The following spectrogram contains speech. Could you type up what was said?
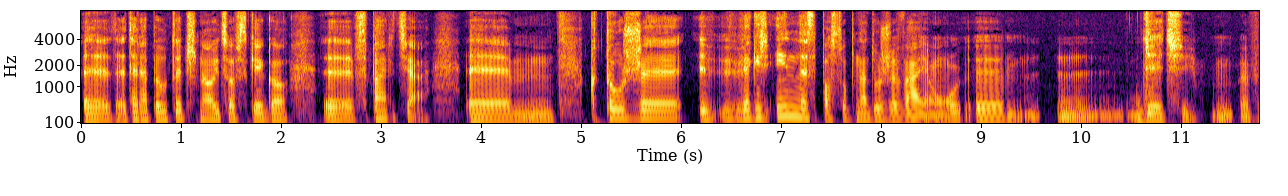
e, terapeutyczno-ojcowskiego e, wsparcia, em, którzy w jakiś inny sposób nadużywają m, dzieci w,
